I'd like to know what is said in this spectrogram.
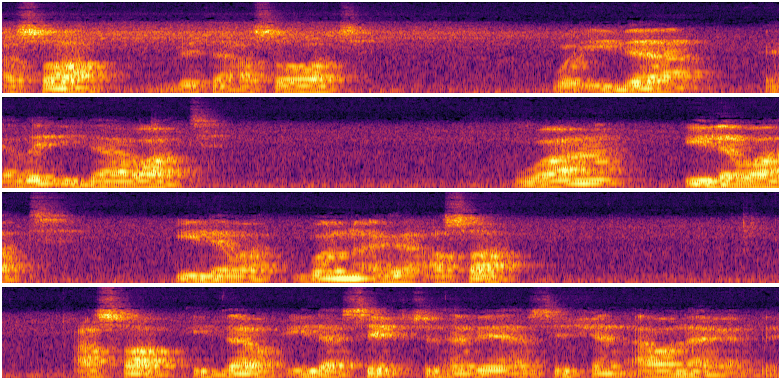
عصا بيت عصوات. وإذا ألي إذاوات. وإلوات إلوات. قلنا أجر عصا. عصا. إذا إلى سيكت الهبي هرسيشن أو نايم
